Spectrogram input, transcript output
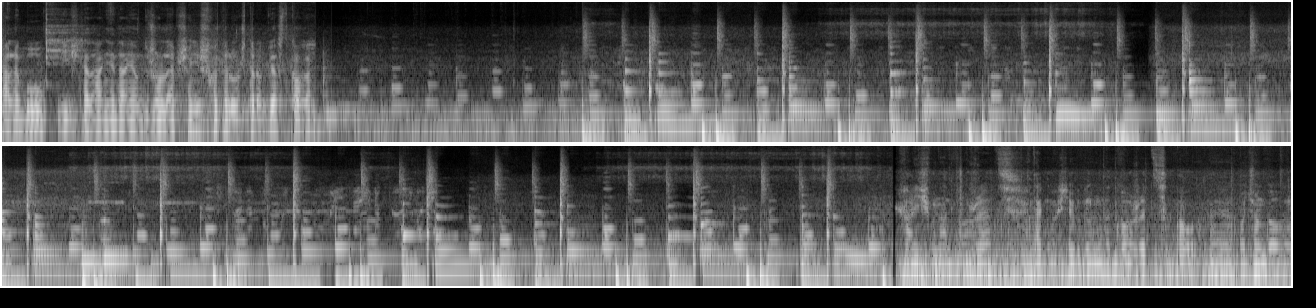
ale bułki i śniadanie dają dużo lepsze niż w hotelu czterogwiazdkowym. Pociągowy.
